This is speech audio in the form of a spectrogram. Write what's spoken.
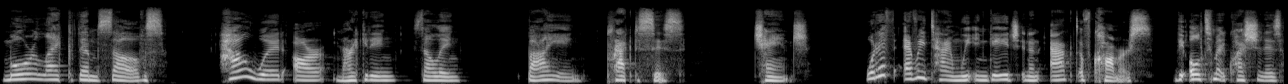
more like themselves? How would our marketing, selling, buying practices change? What if every time we engage in an act of commerce, the ultimate question is,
